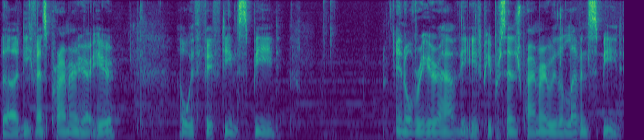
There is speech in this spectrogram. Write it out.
the defense primary right here uh, with 15 speed. And over here I have the HP percentage primary with 11 speed.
